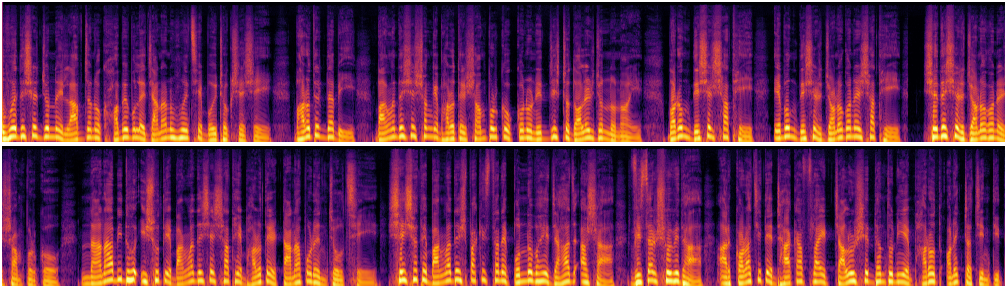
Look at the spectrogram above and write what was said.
উভয় দেশের জন্যই লাভজনক হবে বলে জানানো হয়েছে বৈঠক শেষে। ভারতের দাবি, বাংলাদেশের সঙ্গে ভারতের সম্পর্ক কোনো নির্দিষ্ট দলের জন্য নয়, বরং দেশের সাথে এবং দেশের জনগণের সাথে সে দেশের জনগণের সম্পর্ক, নানাবিধ ইস্যুতে বাংলাদেশের সাথে ভারতের টানাপোড়েন চলছে। সেই সাথে বাংলাদেশ পাকিস্তানে পণ্যবাহী জাহাজ আসা, ভিসার সুবিধা আর করাচিতে ঢাকা ফ্লাইট চালুর সিদ্ধান্ত নিয়ে ভারত অনেকটা চিন্তিত।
